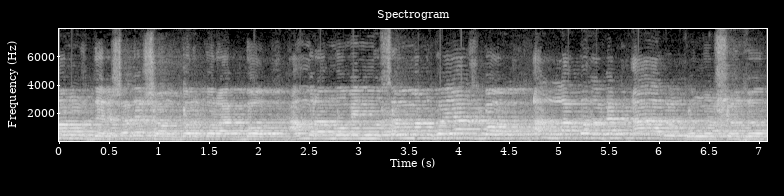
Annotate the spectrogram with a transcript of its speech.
মানুষদের সাথে সম্পর্ক রাখব। আমরা মমিন মুসলমান হয়ে আসব। আল্লাহ বলবেন, আর কোনো সুযোগ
